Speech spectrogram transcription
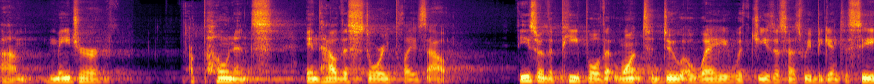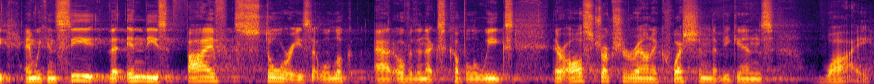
um, major opponents in how this story plays out. These are the people that want to do away with Jesus as we begin to see. And we can see that in these five stories that we'll look at over the next couple of weeks, they're all structured around a question that begins, why?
